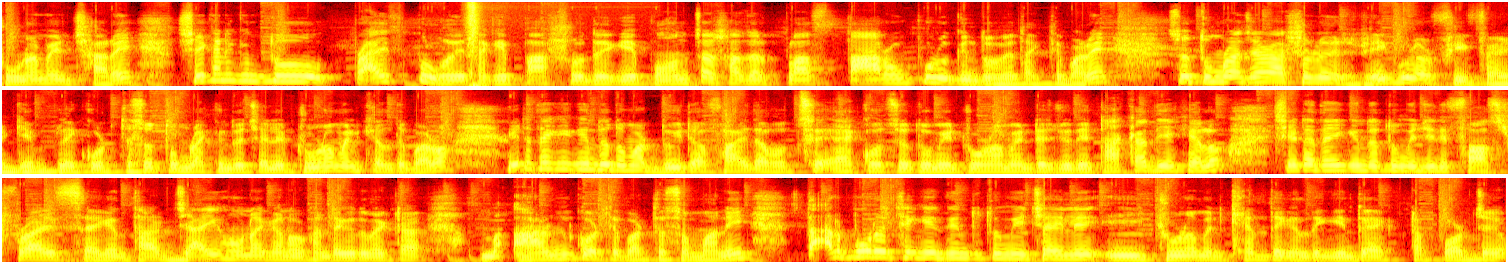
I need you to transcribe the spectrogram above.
টুর্নামেন্ট ছাড়ে, সেখানে কিন্তু প্রাইস পুল হয়ে থাকে পাঁচশো থেকে পঞ্চাশ হাজার প্লাস তার উপরেও কিন্তু হয়ে থাকতে পারে। সো তোমরা যারা আসলে regular free fire game play করতেছো, তোমরা কিন্তু চাইলে টুর্নামেন্ট খেলতে পারো। এটা থেকে কিন্তু তোমার দুইটা ফায়দা হচ্ছে। এক হচ্ছে তুমি টুর্নামেন্টে যদি টাকা দিয়ে খেলো, সেটা থেকে কিন্তু তুমি যদি ফার্স্ট প্রাইজ সেকেন্ড থার্ড যাই হো না কেন, ওখান থেকে তুমি একটা আর্ন করতে পারতেছো মানি তারপরে থেকে কিন্তু তুমি চাইলে এই টুর্নামেন্ট খেলতে খেলতে কিন্তু একটা পর্যায়ে,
